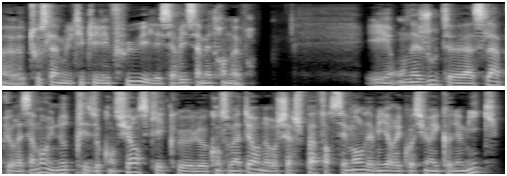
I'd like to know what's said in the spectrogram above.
Euh, tout cela multiplie les flux et les services à mettre en œuvre. Et on ajoute à cela plus récemment une autre prise de conscience qui est que le consommateur ne recherche pas forcément la meilleure équation économique,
